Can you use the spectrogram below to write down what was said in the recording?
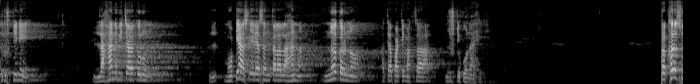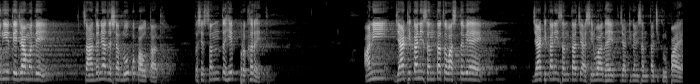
दृष्टीने लहान विचार करून मोठ्या असलेल्या संताला लहान न करणं हा त्या पाठीमागचा दृष्टिकोन आहे. प्रखर सूर्य तेजामध्ये चांदण्या जशा लोप पावतात तसे संत हे प्रखर आहेत. आणि ज्या ठिकाणी संताचं वास्तव्य आहे ज्या ठिकाणी संताचे आशीर्वाद आहेत ज्या ठिकाणी संताची कृपा आहे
